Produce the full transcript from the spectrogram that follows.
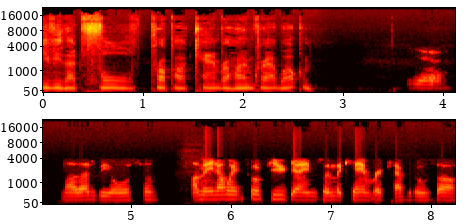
give you that full, proper Canberra home crowd welcome. Yeah, no, that'd be awesome. I mean, I went to a few games when the Canberra Capitals uh,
